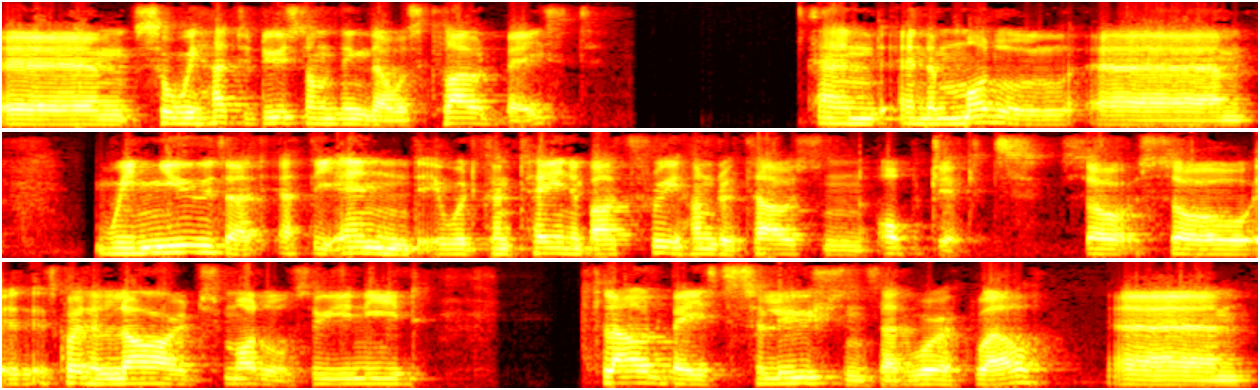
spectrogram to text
Um, so we had to do something that was cloud based, and and the model. Um, we knew that at the end it would contain about 300,000 objects. So, so it's quite a large model. So you need cloud-based solutions that work well. Um,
